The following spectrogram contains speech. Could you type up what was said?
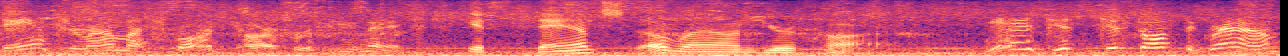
dance around my squad car for a few minutes. It danced around your car. Yeah, just just off the ground.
